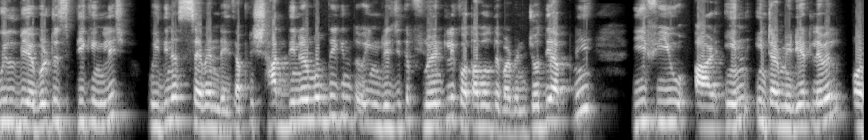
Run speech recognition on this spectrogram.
will be able to speak English within a seven days আপনি সাত দিনের মধ্যেই কিন্তু ইংরেজিতে ফ্লুয়েন্টলি কথা বলতে পারবেন। যদি আপনি you are in intermediate level or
